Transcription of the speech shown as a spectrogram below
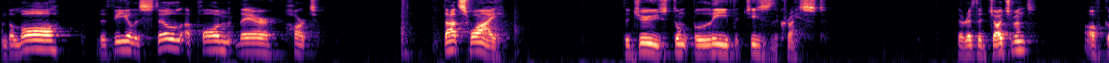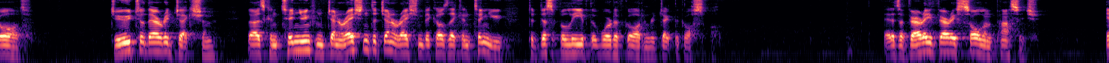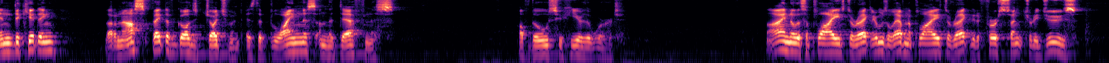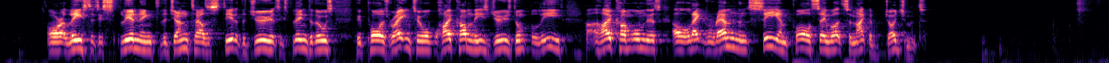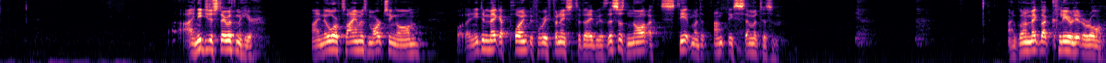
and the law, the veil is still upon their heart. That's why the Jews don't believe that Jesus is the Christ. There is the judgment of God due to their rejection that is continuing from generation to generation because they continue to disbelieve the Word of God and reject the gospel. It is a very, very solemn passage indicating that an aspect of God's judgment is the blindness and the deafness of those who hear the word. I know this applies directly, Romans 11 applies directly to first century Jews. Or at least it's explaining to the Gentiles the state of the Jew. It's explaining to those who Paul is writing to, well, how come these Jews don't believe? How come only this elect remnant see? And Paul is saying, well, it's an act of judgment. I need you to stay with me here. I know our time is marching on, but I need to make a point before we finish today because this is not a statement of anti Semitism. I'm going to make that clear later on.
